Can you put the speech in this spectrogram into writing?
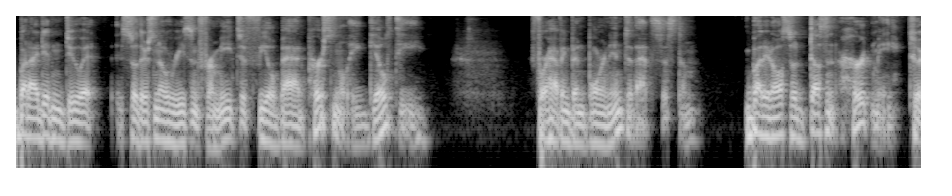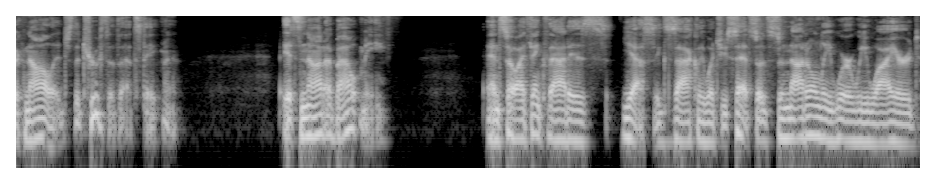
but I didn't do it. So there's no reason for me to feel bad personally, guilty for having been born into that system. But it also doesn't hurt me to acknowledge the truth of that statement. It's not about me. And so I think that is, yes, exactly what you said. So, so not only were we wired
